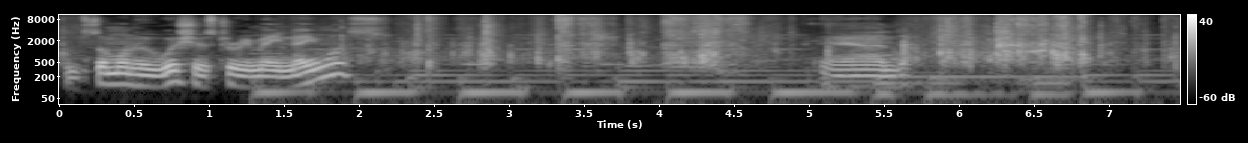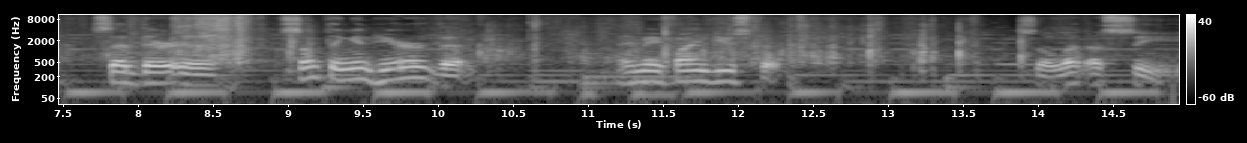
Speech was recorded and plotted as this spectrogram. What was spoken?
from someone who wishes to remain nameless. And said there is something in here that I may find useful. So let us see.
